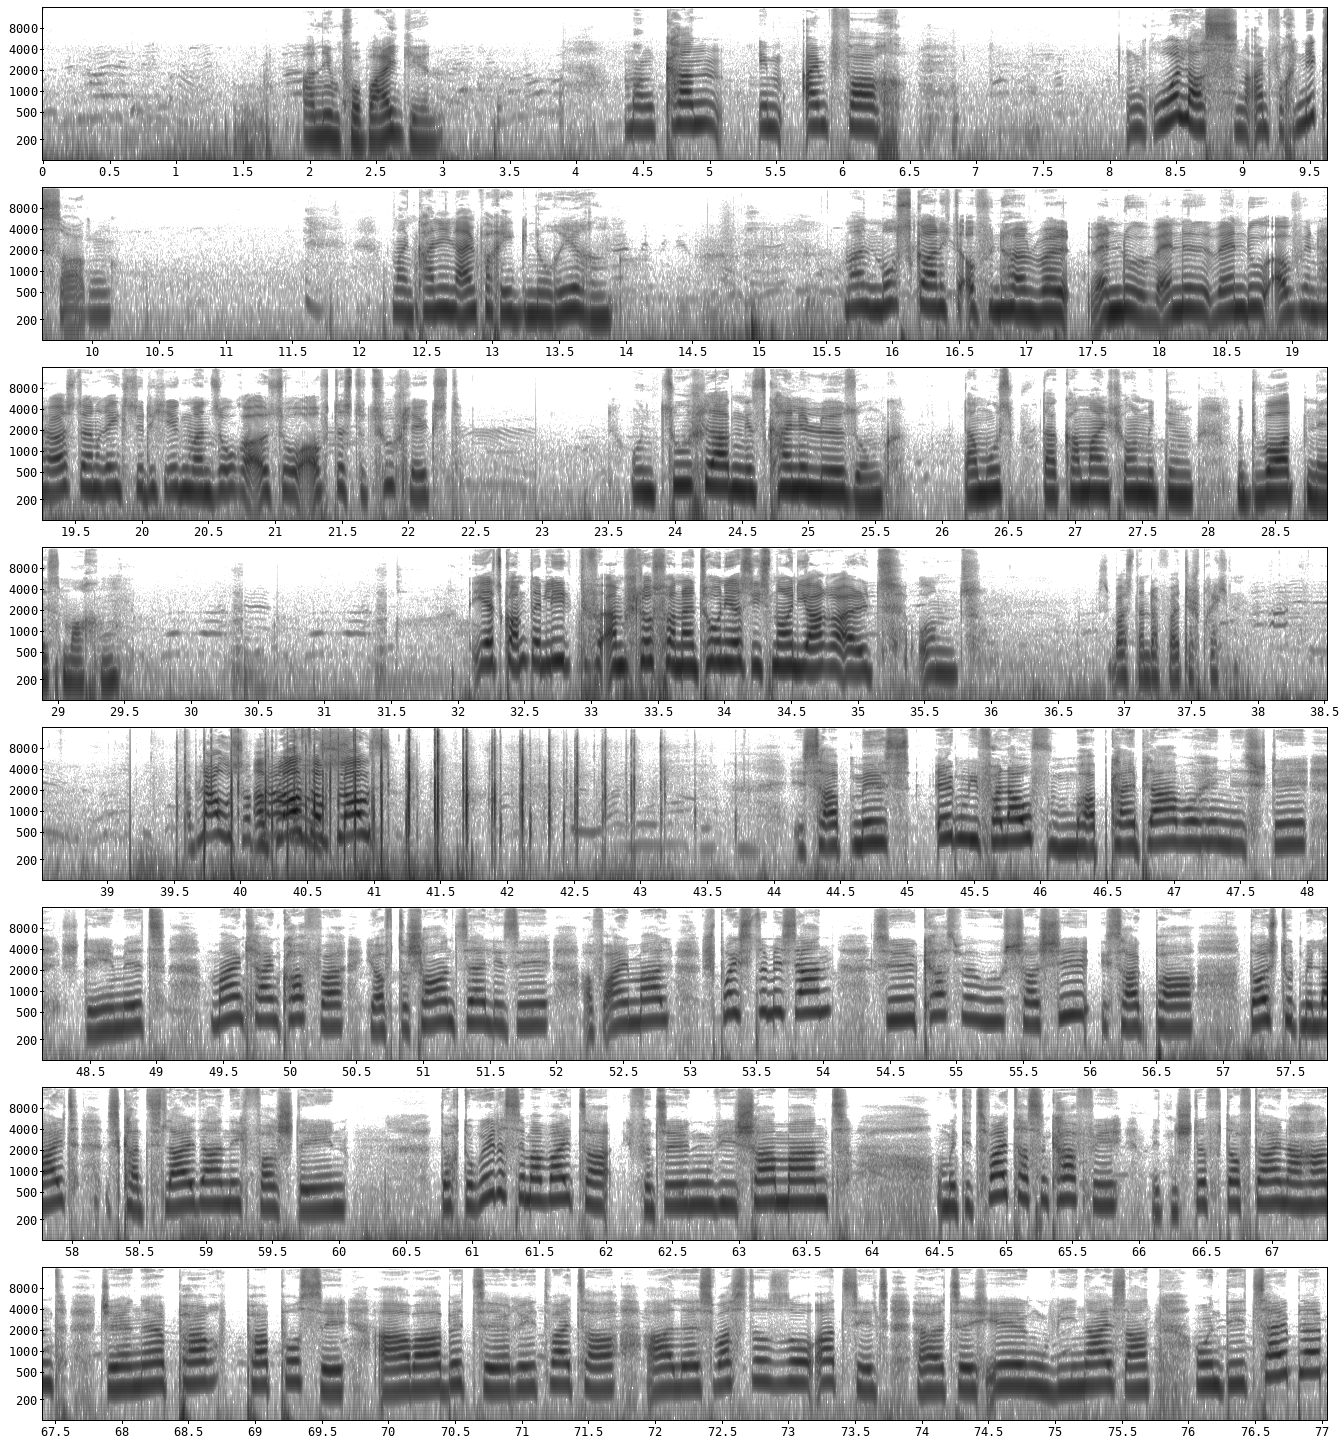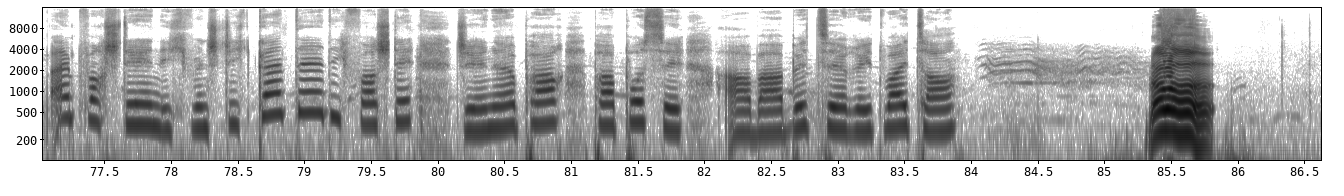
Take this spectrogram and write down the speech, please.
An ihm vorbeigehen. Man kann ihm einfach in Ruhe lassen, einfach nichts sagen. Man kann ihn einfach ignorieren. Man muss gar nicht auf ihn hören, weil wenn du, wenn, du- wenn du auf ihn hörst, dann regst du dich irgendwann so, so auf, dass du zuschlägst. Und zuschlagen ist keine Lösung. Da, muss, da kann man schon mit, dem, mit Worten es machen. Jetzt kommt ein Lied am Schluss von Antonia, sie ist neun Jahre alt und Sebastian darf weitersprechen. Applaus, Applaus, Applaus, Applaus! Ich hab mich irgendwie verlaufen, hab keinen Plan, wohin ich stehe. Steh mit meinem kleinen Koffer hier auf der Champs-Élysées. Auf einmal sprichst du mich an. Sükas Shashi. Ich sag paar, Deutsch tut mir leid, ich kann es leider nicht verstehen. Doch du redest immer weiter, ich find's irgendwie charmant. Und mit die zwei Tassen Kaffee, mit dem Stift auf deiner Hand, je par, par posé, aber bitte red weiter. Alles, was du so erzählst, hört sich irgendwie nice an. Und die Zeit bleibt einfach stehen, ich wünschte, ich könnte dich verstehen. Je par, par posé, aber bitte red weiter. Bravo!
